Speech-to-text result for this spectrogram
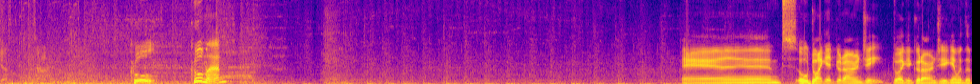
Just in time. cool, cool, man. And oh, do I get good RNG? Do I get good RNG again with the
